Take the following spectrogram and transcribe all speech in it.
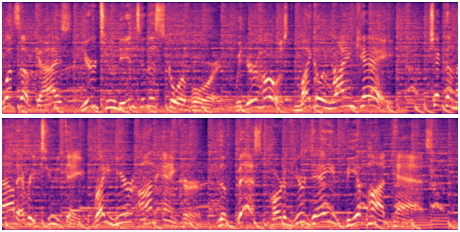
What's up, guys? You're tuned in to the scoreboard with your host, Michael and Ryan Kay. Check them out every Tuesday right here on Anchor, the best part of your day via podcast.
